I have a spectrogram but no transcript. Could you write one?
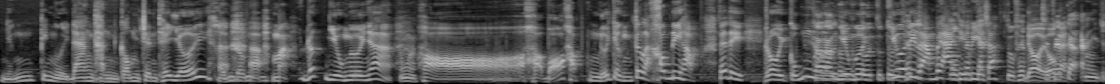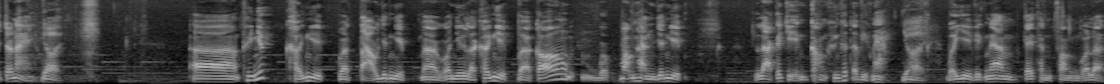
những cái người đang thành công trên thế giới. Đúng, đúng, À, mà rất nhiều người nha Đúng họ họ bỏ học nửa chừng tức là không đi học. Thế thì rồi cũng Không, không, nhiều tôi- người tôi- tôi- tôi chưa phép đi làm với ai thì bây giờ sao? tôi phép, rồi xin ok. phép các ăn chỗ này. Rồi. À, thứ nhất khởi nghiệp và tạo doanh nghiệp à, coi như là khởi nghiệp và có vận hành doanh nghiệp là cái chuyện còn khuyến khích ở Việt Nam. Rồi. Bởi vì Việt Nam cái thành phần gọi là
